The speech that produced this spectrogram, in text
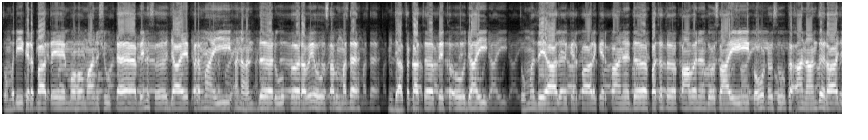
ਤੁਮਰੀ ਕਿਰਪਾ ਤੇ ਮੋਹ ਮਨ ਛੂਟੈ, ਬਿਨਸ ਜਾਏ ਪਰਮਾਈ ਅਨੰਦ ਰੂਪ ਰਵਿਓ ਸਭ ਮਦ। ਜਤ ਕਤ ਪਿਖ ਓ ਜਾਈ, ਤੁਮ ਦਿਆਲ ਕਿਰਪਾਲ ਕਿਰਪਾ ਨਿਦ ਪਤਤ ਪਾਵਨ ਗੋਸਾਈ, ਕੋਟ ਸੁਖ ਆਨੰਦ ਰਾਜ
